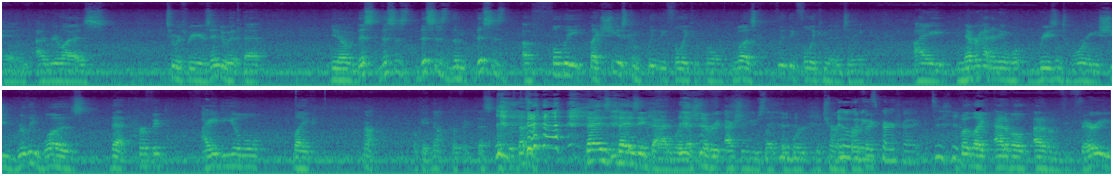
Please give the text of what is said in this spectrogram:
and I realize two or three years into it that you know this this is this is the this is a fully like she is completely fully well, was completely fully committed to me i never had any wo- reason to worry she really was that perfect ideal like not okay not perfect that's, that's, that's that is that is a bad word i should never actually use like the word the term Nobody's perfect perfect. but like out of a out of a very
